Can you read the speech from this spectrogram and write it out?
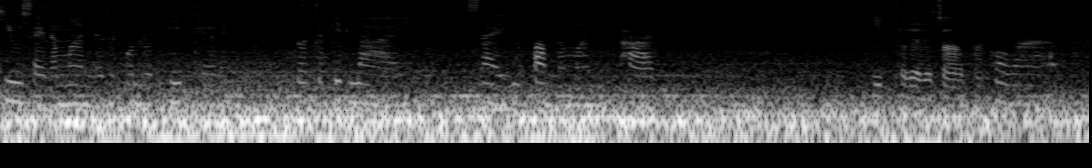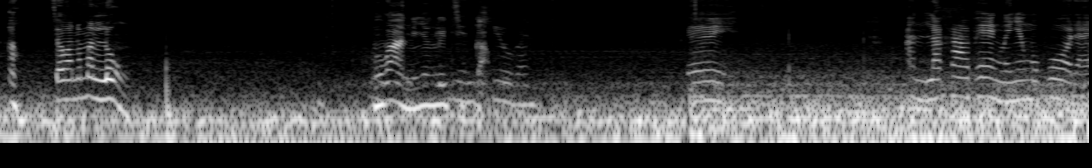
คิวใส่น้ำมันแล้วทุกคนรถติดแถวนี้รถจะติดหลาย ใส่อยู่ปั๊มน้ำมันผ่านยิดเท่าไหรละสาวพันเพราะว่าอ้าวจะว่าน้ำมันลง เมื่อวานนี้ยังลิตรสิบเก้ารียนคิวกันเอ้ยอันราคาแพงแล้วยังบ่พอได้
